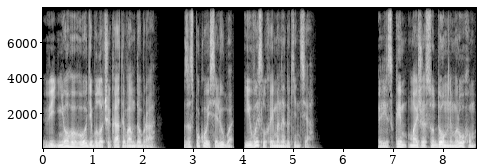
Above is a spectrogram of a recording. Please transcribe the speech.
Від нього годі було чекати вам добра. Заспокойся, Люба, і вислухай мене до кінця. Різким, майже судомним рухом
